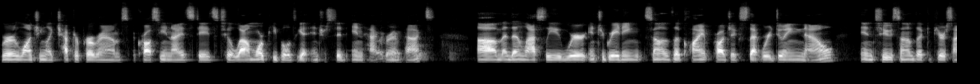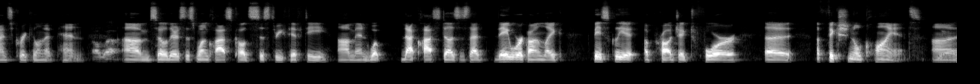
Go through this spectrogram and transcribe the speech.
we're launching like chapter programs across the United States to allow more people to get interested in hacker Okay, impact. cool, Um, and then lastly, we're integrating some of the client projects that we're doing now into some of the computer science curriculum at Penn. Oh wow. Um, so there's this one class called CIS 350, um, and what that class does is that they work on like basically a, a project for a, a fictional client, uh,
